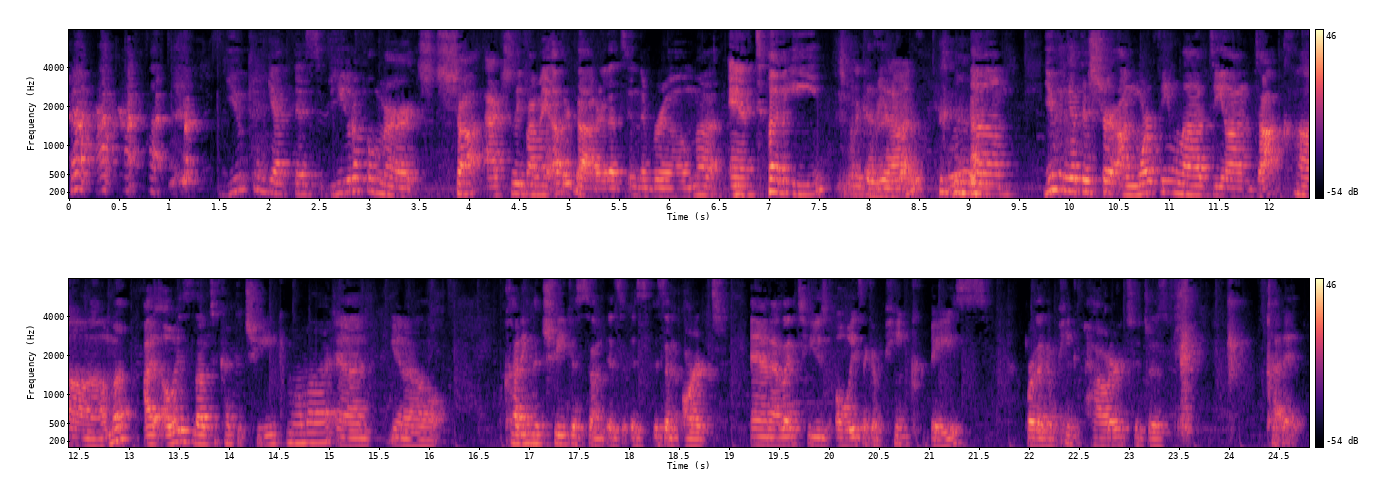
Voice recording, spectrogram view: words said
you can get this beautiful merch shot actually by my other daughter that's in the room, uh, Anthony. um, you can get this shirt on morphinelovedion.com. I always love to cut the cheek, mama, and you know, cutting the cheek is some is, is, is an art. And I like to use always like a pink base or like a pink powder to just cut it.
